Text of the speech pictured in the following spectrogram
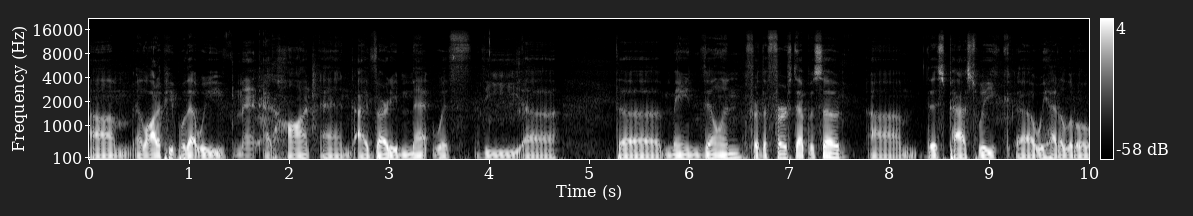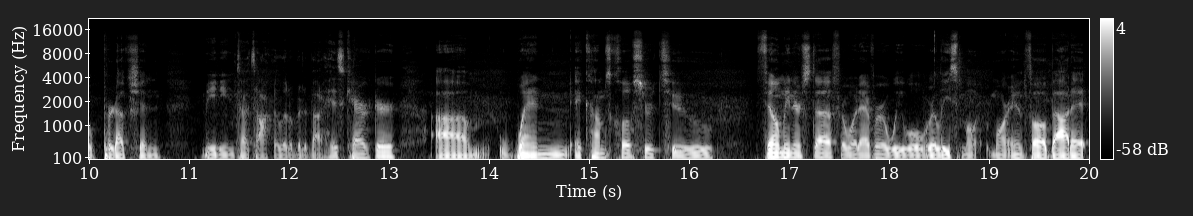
um, a lot of people that we've met at Haunt, and I've already met with the uh, the main villain for the first episode. Um, this past week, uh, we had a little production meeting to talk a little bit about his character. Um, when it comes closer to filming or stuff or whatever, we will release more, more info about it.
